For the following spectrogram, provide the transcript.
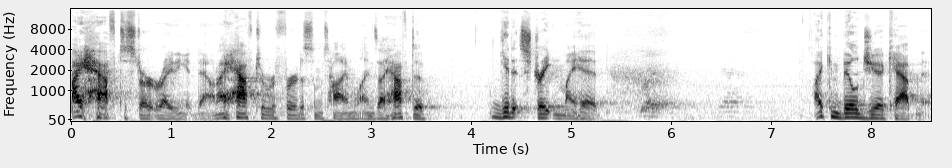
I have to start writing it down. I have to refer to some timelines. I have to get it straight in my head. Right. I can build you a cabinet,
